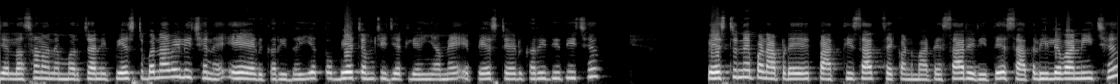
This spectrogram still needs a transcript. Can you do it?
જે લસણ અને મરચાંની પેસ્ટ બનાવેલી છે ને એ એડ કરી દઈએ તો બે ચમચી જેટલી અહીંયા મેં એ પેસ્ટ એડ કરી દીધી છે. પેસ્ટને પણ આપણે પાંચથી સાત સેકન્ડ માટે સારી રીતે સાતળી લેવાની છે.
